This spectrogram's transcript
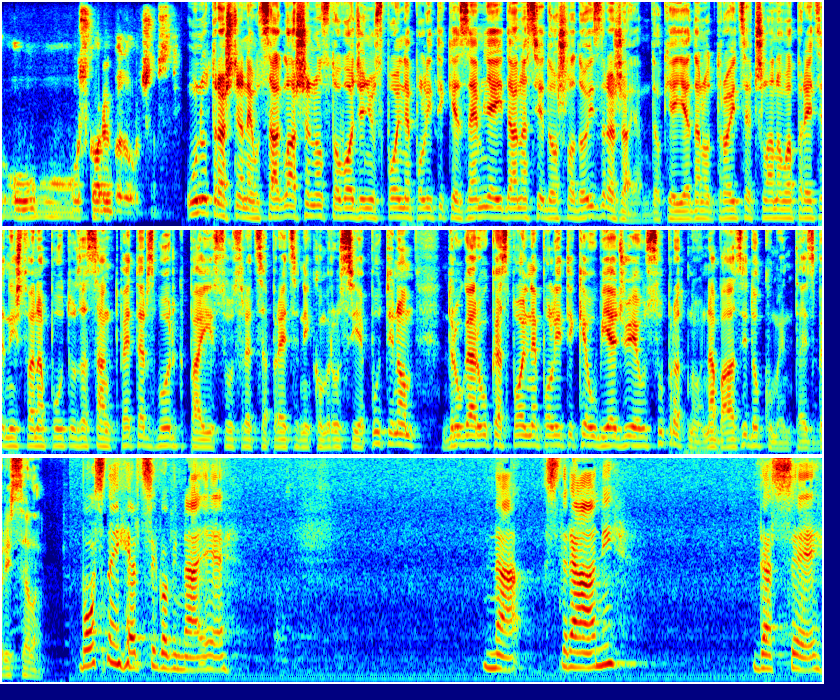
u, u skoroj budućnosti. Unutrašnja neusaglašenost o vođenju spoljne politike zemlje i danas je došla do izražaja, dok je jedan od trojice članova predsjedništva na putu za Sankt Petersburg, pa i susret sa predsjednikom Rusije Putinom, druga ruka spoljne politike ubjeđuje u suprotno na bazi dokumenta iz Brisela. Bosna i Hercegovina je na strani da se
